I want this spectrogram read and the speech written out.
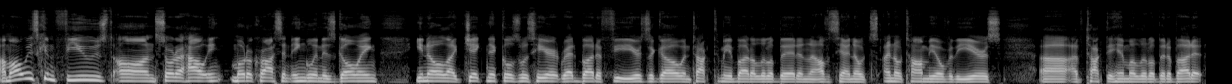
I'm always confused on sort of how in- motocross in England is going. You know, like Jake Nichols was here at Redbud a few years ago and talked to me about it a little bit, and obviously I know I know Tommy over the years. Uh, I've talked to him a little bit about it.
